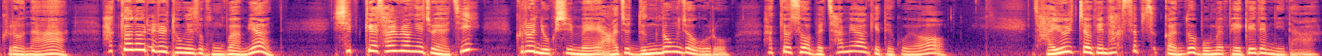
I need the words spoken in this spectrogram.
그러나 학교 놀이를 통해서 공부하면 쉽게 설명해줘야지 그런 욕심에 아주 능동적으로 학교 수업에 참여하게 되고요. 자율적인 학습 습관도 몸에 배게 됩니다.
